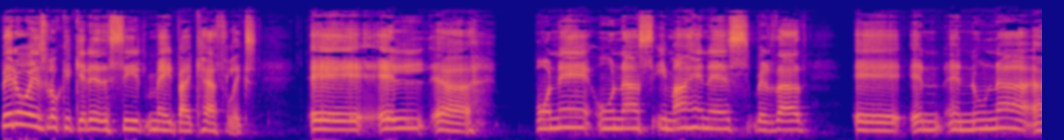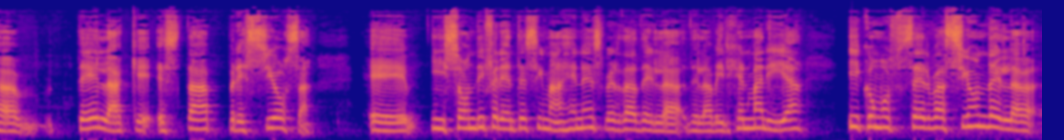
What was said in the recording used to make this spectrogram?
pero es lo que quiere decir Made by Catholics. Eh, él uh, pone unas imágenes, ¿verdad?, eh, en, en, una uh, tela que está preciosa. Eh, y son diferentes imágenes, ¿verdad?, de la, de la Virgen María. Y como observación de la,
